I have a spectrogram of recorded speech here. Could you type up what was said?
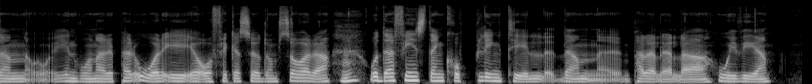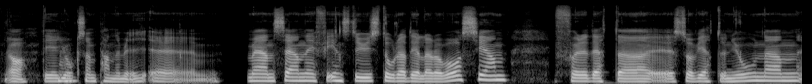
000 invånare per år, är i Afrika söder om Sahara. Mm. Och där finns det en koppling till den eh, parallella HIV. Ja, det är ju mm. också en pandemi. Eh, men sen finns det ju i stora delar av Asien, före detta eh, Sovjetunionen,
